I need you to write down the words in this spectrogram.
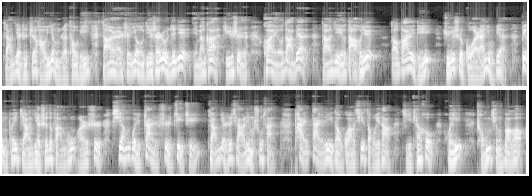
蒋介石只好硬着头皮，当然是诱敌深入之计。你们看，局势快有大变，当即又打回去。到八月底，局势果然有变，并非蒋介石的反攻，而是湘桂战事继起。蒋介石下令疏散，派戴笠到广西走一趟，几天后回重庆报告。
